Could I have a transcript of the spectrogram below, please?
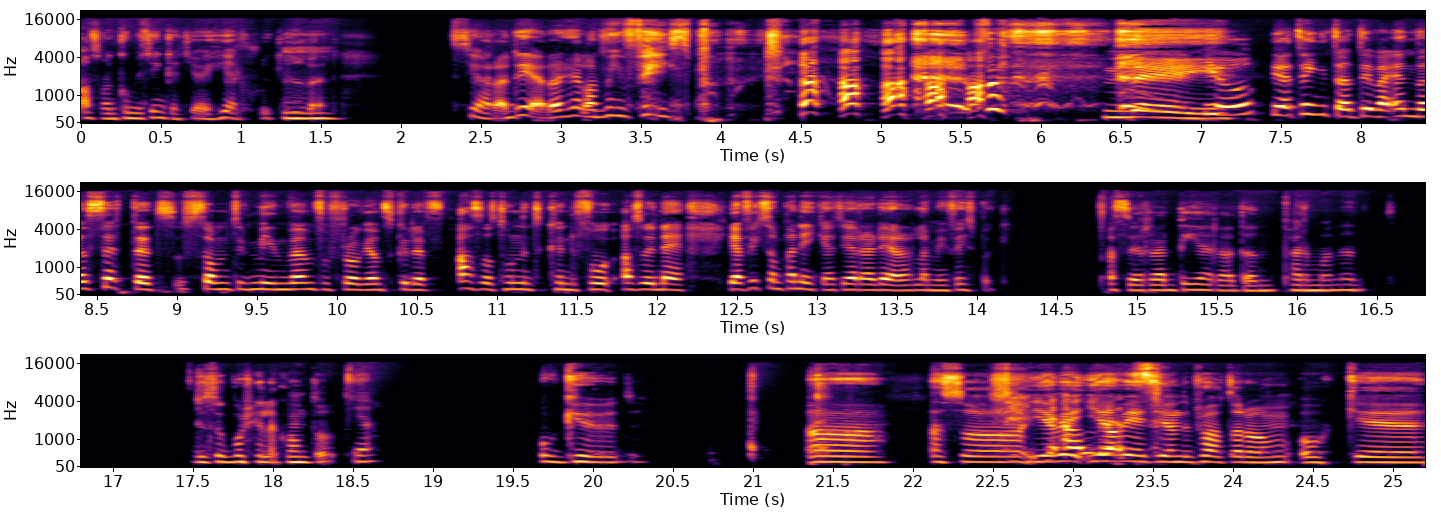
Alltså han kommer tänka att jag är helt sjuk i huvudet. Så jag raderar hela min Facebook. Nej. Jo, jag tänkte att det var enda sättet som typ min vänförfrågan skulle... Alltså att hon inte kunde få... Alltså nej, jag fick sån panik att jag raderade hela min Facebook. Alltså jag raderade den permanent. Du tog bort hela kontot? Ja. Åh gud. Uh, alltså, jag, vet, jag vet ju vem du pratar om. Och eh,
